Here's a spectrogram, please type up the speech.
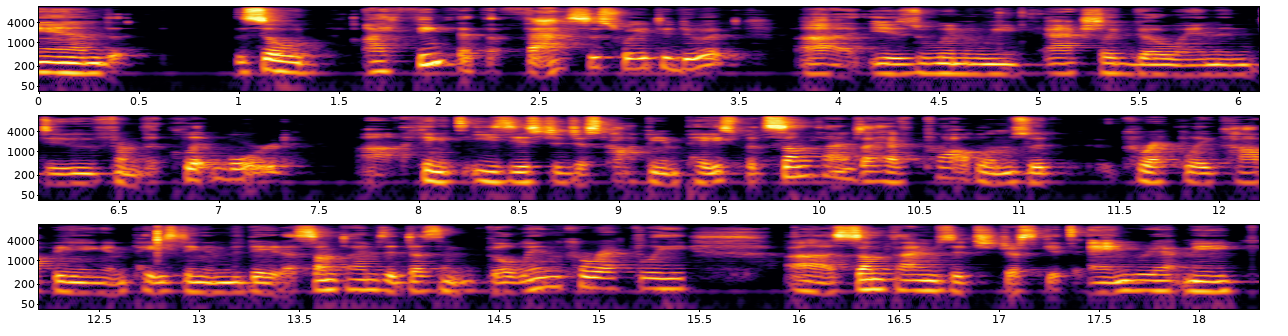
And so I think that the fastest way to do it uh, is when we actually go in and do from the clipboard. Uh, I think it's easiest to just copy and paste, but sometimes I have problems with correctly copying and pasting in the data. Sometimes it doesn't go in correctly. Uh, sometimes it just gets angry at me.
